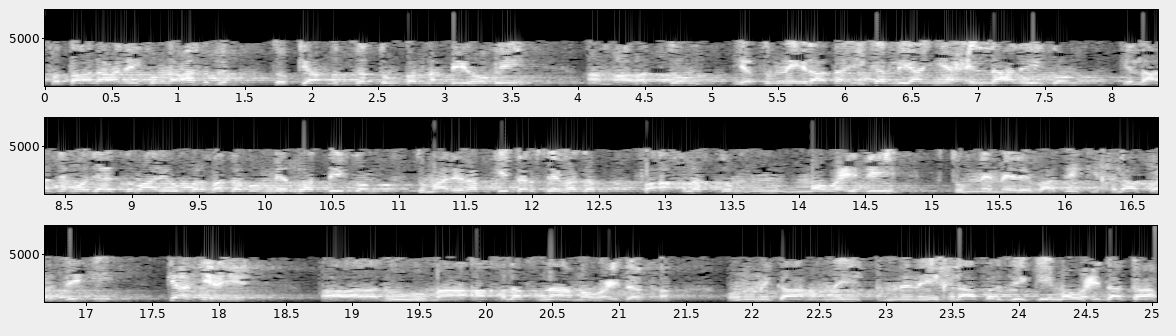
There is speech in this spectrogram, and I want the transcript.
افطال علیکم العہد تو کیا مدت تم پر لمبی ہو گئی؟ ہم عورت تم یا تم نے ارادہ ہی کر لیا یہ حل علیکم، کہ لازم ہو جائے تمہارے اوپر غضب من ربکم، تمہارے رب کی طرف سے غضب، فاخلفتم موعدی تم نے میرے وعدے کی خلاف ورزی کی، کیا کیا یہ؟ قالوا ما اخلفنا موعدك۔ انہوں نے کہا، ہم نہیں، ہم نے نہیں خلاف ورزی کی موعدہ کا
